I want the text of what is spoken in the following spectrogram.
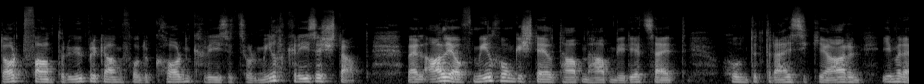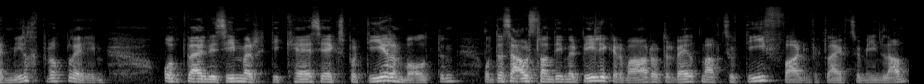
Dort fand der Übergang von der Kornkrise zur Milchkrise statt. Weil alle auf Milch umgestellt haben, haben wir jetzt seit 130 Jahren immer ein Milchproblem. Und weil wir immer die Käse exportieren wollten und das Ausland immer billiger war oder der Weltmarkt zu tief war im Vergleich zum Inland,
